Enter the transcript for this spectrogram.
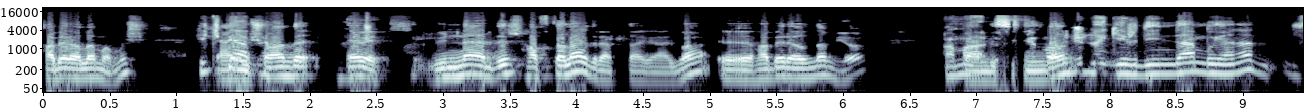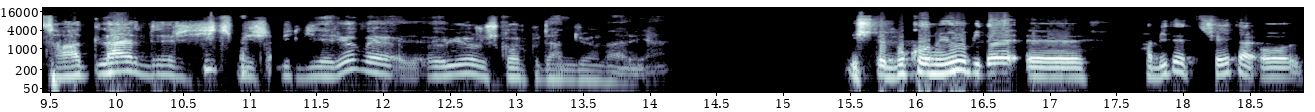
haber alamamış. Hiç yani şu anda evet günlerdir, haftalardır hatta galiba e, haber alınamıyor. Ama orucuna girdiğinden bu yana saatlerdir hiçbir bilgileri yok ve ölüyoruz korkudan diyorlar yani. İşte bu konuyu bir de e, ha bir de şey de o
